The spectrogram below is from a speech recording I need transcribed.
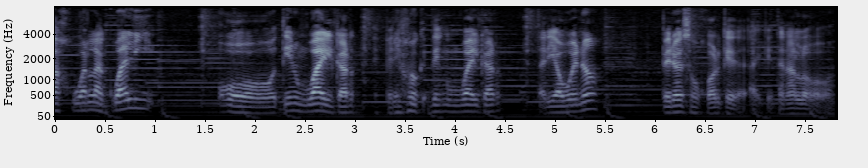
va a jugar la quali o tiene un wildcard, esperemos que tenga un wildcard, estaría bueno, pero es un jugador que hay que tenerlo,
